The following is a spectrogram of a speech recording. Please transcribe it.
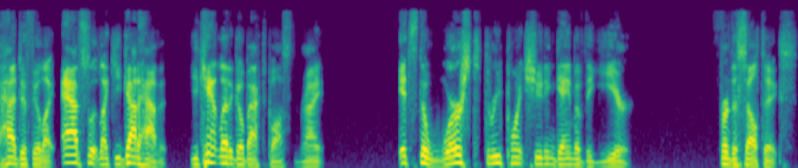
had to feel like absolute, like you got to have it. You can't let it go back to Boston, right? It's the worst three point shooting game of the year for the Celtics.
